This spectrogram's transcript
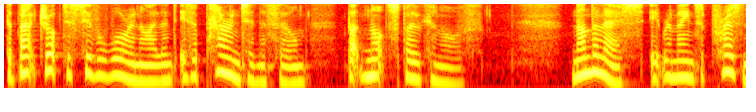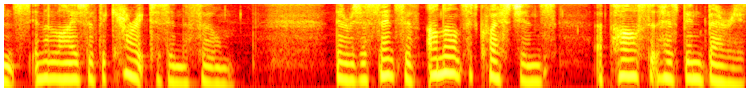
The backdrop to civil war in Ireland is apparent in the film, but not spoken of. Nonetheless, it remains a presence in the lives of the characters in the film. there is a sense of unanswered questions, a past that has been buried.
